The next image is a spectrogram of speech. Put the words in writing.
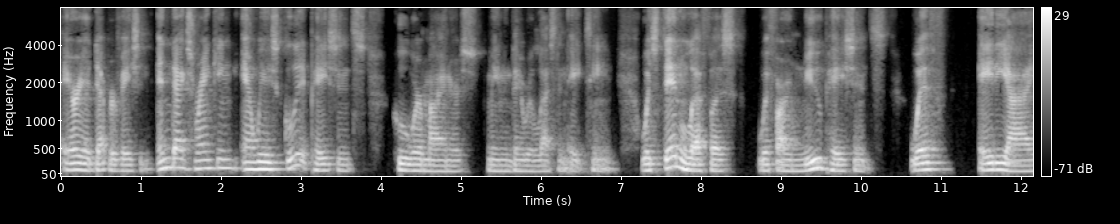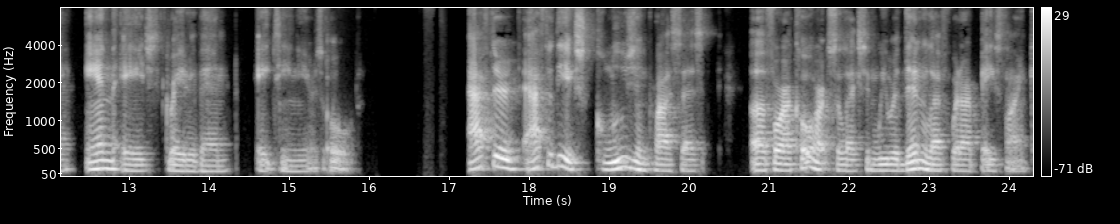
area deprivation index ranking, and we excluded patients who were minors, meaning they were less than 18, which then left us with our new patients with ADI and the age greater than 18 years old. After, after the exclusion process uh, for our cohort selection, we were then left with our baseline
